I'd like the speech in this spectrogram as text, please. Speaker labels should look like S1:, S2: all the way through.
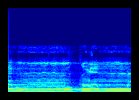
S1: وهم مكرمون.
